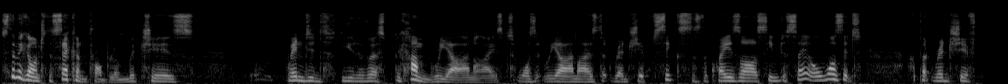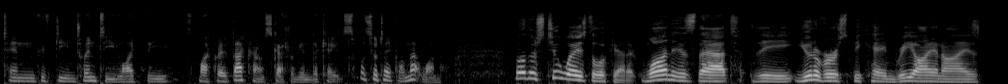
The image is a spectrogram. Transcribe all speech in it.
So then we go on to the second problem, which is when did the universe become reionized? Was it reionized at redshift 6, as the quasars seem to say, or was it up at redshift 10, 15, 20, like the microwave background scattering indicates? What's your take on that one? Well, there's two ways to look at it. One is that the universe became reionized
